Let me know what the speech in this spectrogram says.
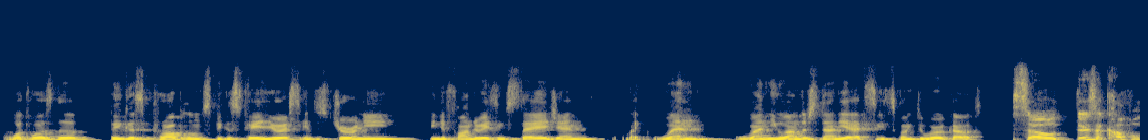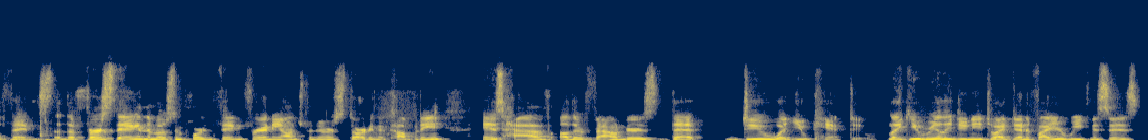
what was the biggest problems, biggest failures in this journey in the fundraising stage, and like when when you understand, yeah, it's it's going to work out. So there's a couple things. The first thing and the most important thing for any entrepreneur starting a company is have other founders that do what you can't do. Like you really do need to identify your weaknesses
